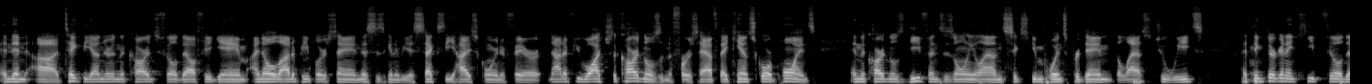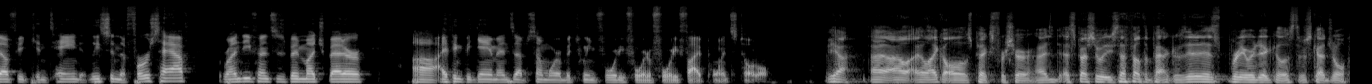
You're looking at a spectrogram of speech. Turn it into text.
And then uh, take the under in the cards Philadelphia game. I know a lot of people are saying this is going to be a sexy, high scoring affair. Not if you watch the Cardinals in the first half. They can't score points. And the Cardinals defense is only allowing 16 points per game the last two weeks. I think they're going to keep Philadelphia contained, at least in the first half. Run defense has been much better. Uh, I think the game ends up somewhere between 44 to 45 points total. Yeah, I, I, I like all those picks for sure. I, especially what you said about the Packers. It is pretty ridiculous their schedule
